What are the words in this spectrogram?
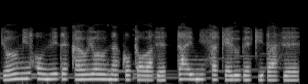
興味本位で買うようなことは絶対に避けるべきだぜ。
